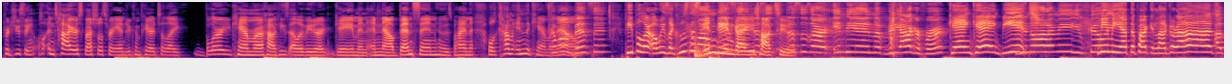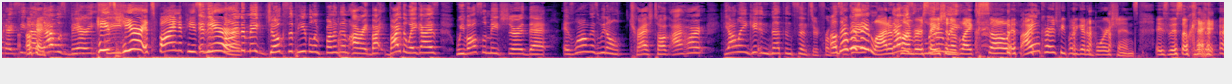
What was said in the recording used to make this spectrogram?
producing entire specials for Andrew compared to like blurry camera, how he's elevated our game, and and now Benson who's behind the well, come in the camera Come now. on, Benson. People are always like, who's Come this on, Indian guy you talk is- to? This is our Indian videographer. gang, gang, bitch. You know what I mean? You feel me? Meet me at the parking lot garage. Okay, see, now Okay. that was very. He's see, here. It's fine if he's Is here. it fine to make jokes of people in front of them? All right. By by the way, guys, we've also made sure that as long as we don't trash talk iHeart, y'all ain't getting nothing censored from Oh, us. there okay? was a lot of That conversation literally- of like, so if I encourage people to get abortions, is this okay?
